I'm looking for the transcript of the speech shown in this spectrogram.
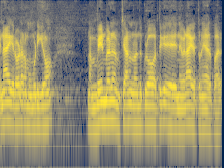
விநாயகரோட நம்ம முடிக்கிறோம். நம்ம மேன்மேலும் நம்ம சேனல் வந்து க்ரோ ஆகிறதுக்கு இந்த விநாயகர் துணையாக இருப்பார்.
